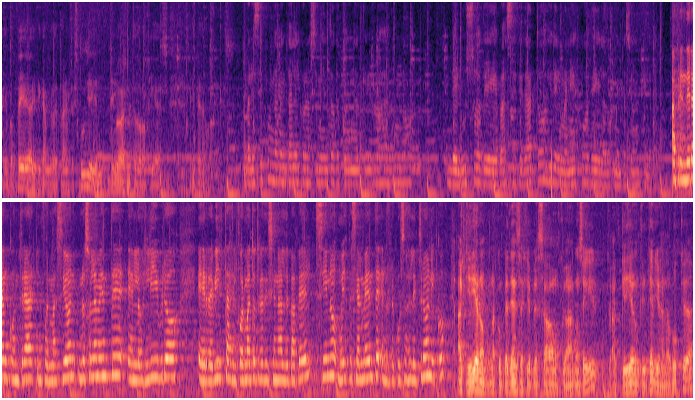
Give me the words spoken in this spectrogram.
europea y de cambio de planes de estudio y de, nuevas metodologías eh, pedagógicas. Me parece fundamental el conocimiento que pueden adquirir los alumnos del uso de bases de datos y del manejo de la documentación en general. Aprender a encontrar información no solamente en los libros, eh, revistas, el formato tradicional de papel, sino muy especialmente en los recursos electrónicos. Adquirieron las competencias que pensábamos que iban a conseguir, adquirieron criterios en la búsqueda,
